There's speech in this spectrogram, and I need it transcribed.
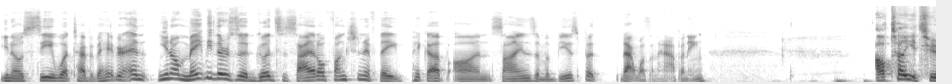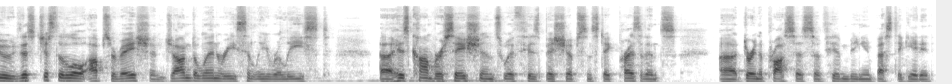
you know see what type of behavior and you know maybe there's a good societal function if they pick up on signs of abuse but that wasn't happening i'll tell you too this just a little observation. John dehlin recently released uh, his conversations with his bishops and stake presidents uh, during the process of him being investigated.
